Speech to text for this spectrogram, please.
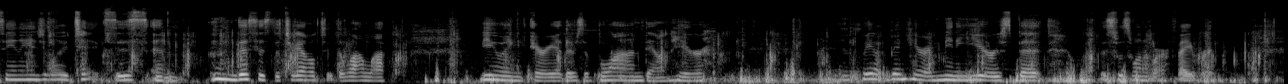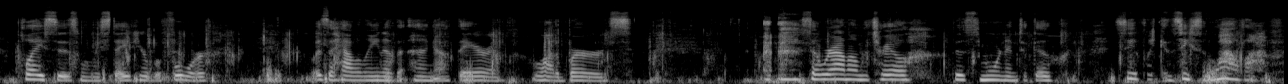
San Angelo, Texas, and this is the trail to the wildlife viewing area. There's a blind down here. And we haven't been here in many years, but this was one of our favorite places when we stayed here before. It was a javelina that hung out there and a lot of birds. so we're out on the trail this morning to go see if we can see some wildlife.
